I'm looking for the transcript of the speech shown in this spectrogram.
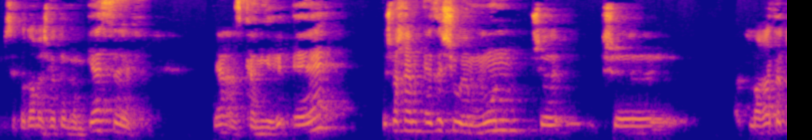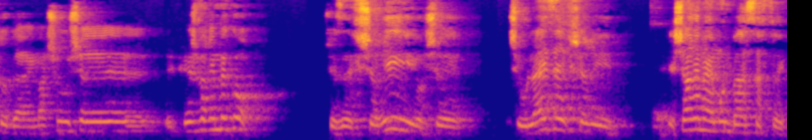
בפסיכודרמה השקעתם גם כסף, כן, אז כנראה יש לכם איזשהו אמון ש... שהתמרת התודעה היא משהו שיש דברים בגו, שזה אפשרי, או ש... שאולי זה אפשרי, ישר עם האמון בא הספק.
